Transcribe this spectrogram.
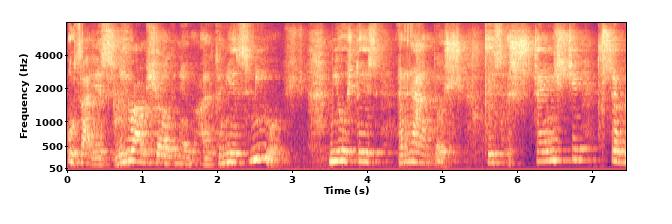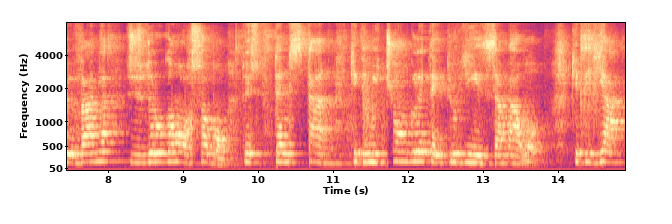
uzależniłam się od niego, ale to nie jest miłość. Miłość to jest radość, to jest szczęście przebywania z drugą osobą. To jest ten stan, kiedy mi ciągle tej drugiej jest za mało. Kiedy ja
